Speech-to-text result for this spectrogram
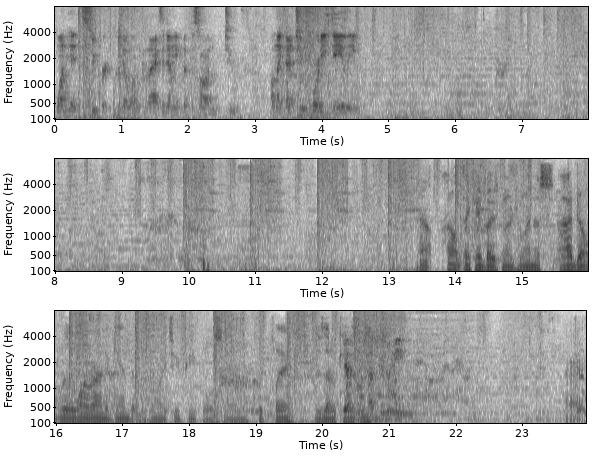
one hit super kill him because I accidentally put this on two, on like that 240 daily. Now, I don't think anybody's going to join us. I don't really want to run it again, but with only two people, so quick play. Is that okay Yeah, with you? Alright.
